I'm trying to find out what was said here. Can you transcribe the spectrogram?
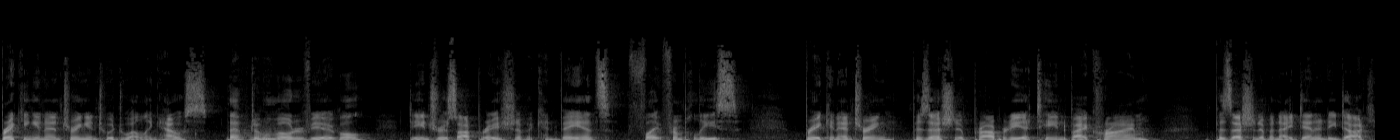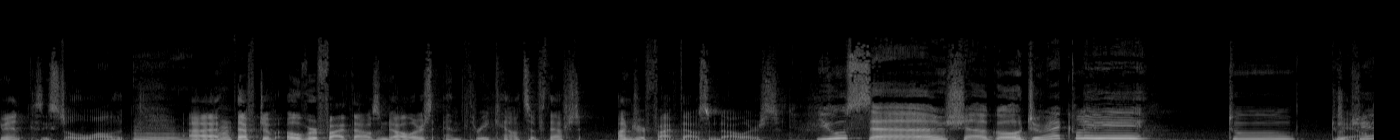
breaking and entering into a dwelling house, theft of a motor vehicle, dangerous operation of a conveyance, flight from police, break and entering, possession of property attained by crime, possession of an identity document because he stole the wallet, uh, theft of over five thousand dollars, and three counts of theft under five thousand dollars. You, sir, shall go directly to, to Jail. jail.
